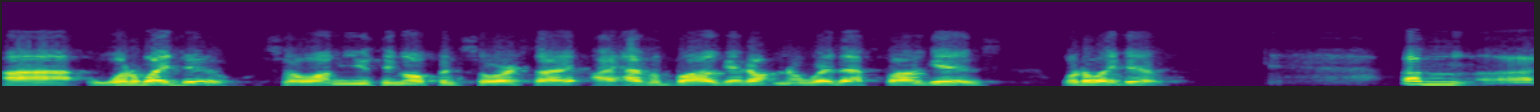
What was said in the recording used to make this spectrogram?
uh, what do I do? So I'm using open source. I, I have a bug. I don't know where that bug is. What do I do? Um, uh,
